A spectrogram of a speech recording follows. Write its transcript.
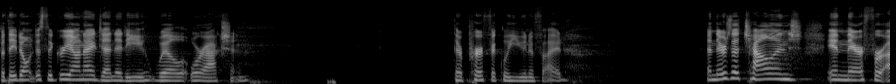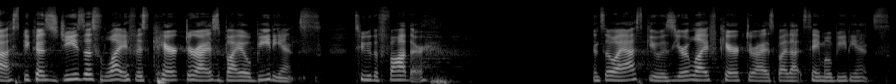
but they don't disagree on identity, will, or action. They're perfectly unified. And there's a challenge in there for us because Jesus' life is characterized by obedience to the Father. And so I ask you, is your life characterized by that same obedience?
